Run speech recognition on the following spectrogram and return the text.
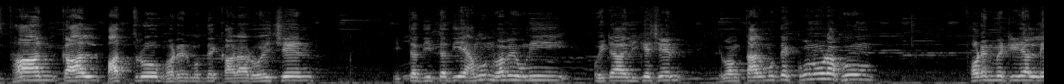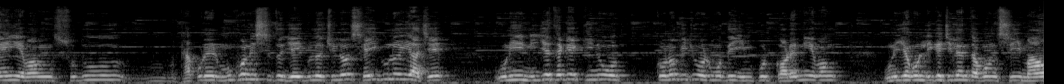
স্থান, কাল, পাত্র, ঘরের মধ্যে কারা রয়েছেন, ইত্যাদি ইত্যাদি। এমনভাবে উনি ওইটা লিখেছেন এবং তার মধ্যে কোনো রকম ফরেন মেটেরিয়াল নেই এবং শুধু ঠাকুরের মুখনিশ্চিত যেইগুলো ছিল, সেইগুলোই আছে। উনি নিজে থেকে কিনু, কোনো কিছু ওর মধ্যে ইনপুট করেননি এবং উনি যখন লিখেছিলেন, তখন শ্রী মাও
